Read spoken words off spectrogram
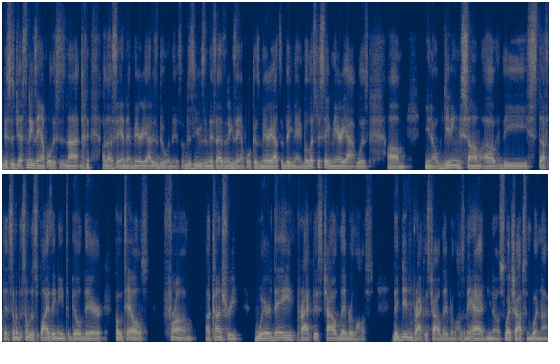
this is just an example. This is not I'm not saying that Marriott is doing this. I'm just using this as an example because Marriott's a big name. But let's just say Marriott was um, you know, getting some of the stuff that some of the some of the supplies they need to build their hotels from a country where they practice child labor laws they didn't practice child labor laws and they had you know sweatshops and whatnot.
